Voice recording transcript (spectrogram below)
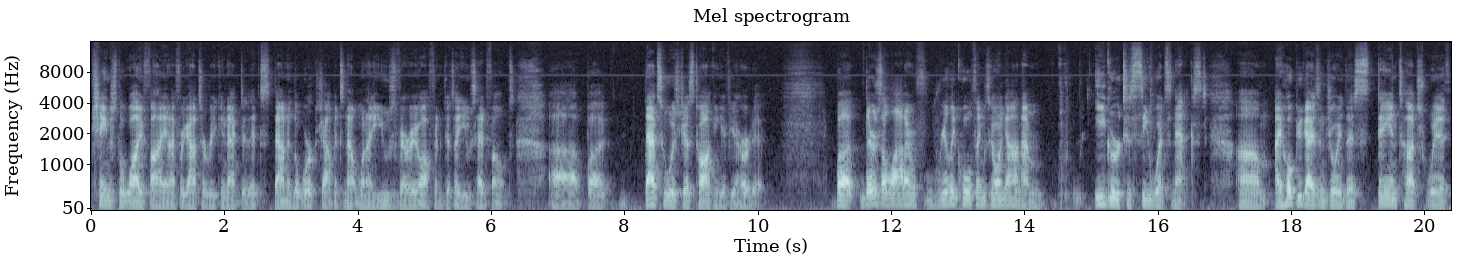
changed the Wi-Fi and I forgot to reconnect it. It's down in the workshop. It's not one I use very often because I use headphones. Uh, but that's who was just talking if you heard it. But there's a lot of really cool things going on. I'm eager to see what's next. Um, I hope you guys enjoyed this. Stay in touch with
